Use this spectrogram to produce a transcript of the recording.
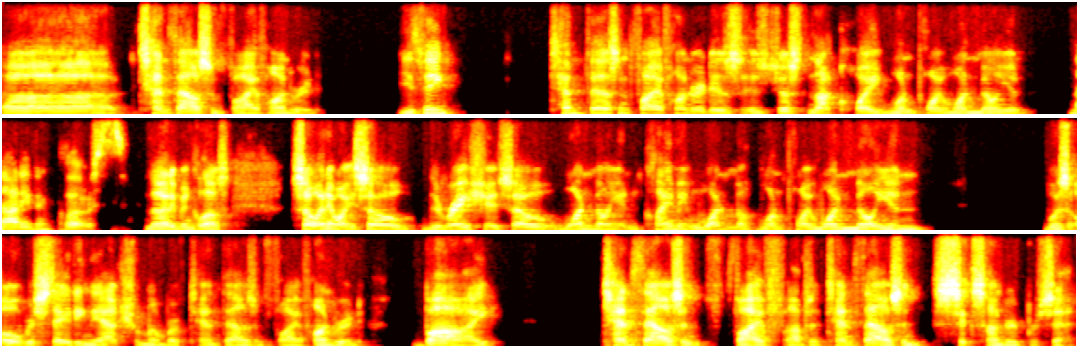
Uh, ten thousand five hundred. You think ten thousand five hundred is is just not quite one point one million? Not even close. Not even close. So anyway, so the ratio, so one million claiming one one point one million was overstating the actual number of ten thousand five hundred by ten thousand five up to ten thousand six hundred percent.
